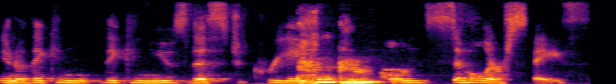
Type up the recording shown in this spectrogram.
you know they can they can use this to create their own similar space.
